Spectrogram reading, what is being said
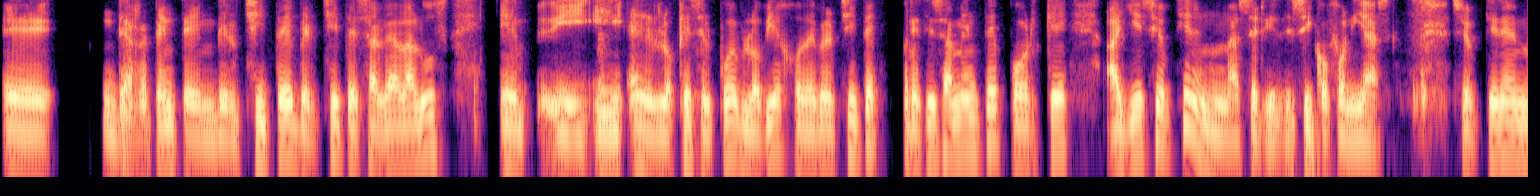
Eh, de repente en Belchite, Belchite sale a la luz em, y, en lo que es el pueblo viejo de Belchite, precisamente porque allí se obtienen una serie de psicofonías. Se obtienen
